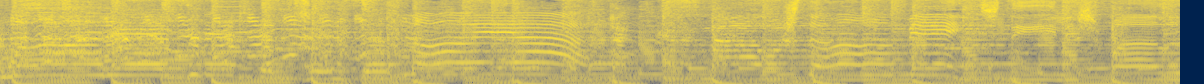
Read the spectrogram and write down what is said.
Море цвета джинсов Но я так и знала, что умеешь ты лишь мало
